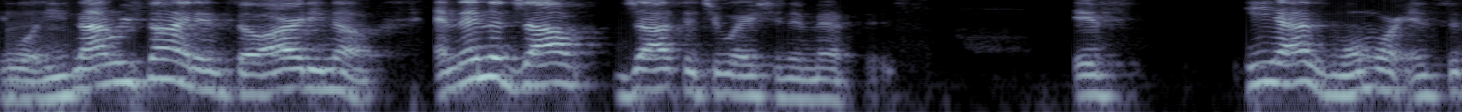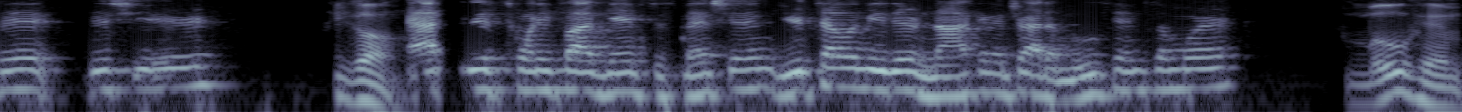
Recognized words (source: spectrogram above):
well, he's not resigning, so I already know. And then the job job situation in Memphis. If he has one more incident this year, he gone after this 25 game suspension. You're telling me they're not going to try to move him somewhere? Move him.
